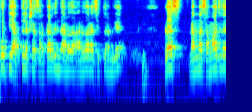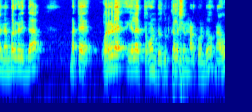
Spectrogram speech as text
ಕೋಟಿ ಹತ್ತು ಲಕ್ಷ ಸರ್ಕಾರದಿಂದ ಅನು ಅನುದಾನ ಸಿಕ್ತು ನಮಗೆ. ಪ್ಲಸ್ ನಮ್ಮ ಸಮಾಜದ ಮೆಂಬರ್ಗಳಿಂದ ಮತ್ತು ಹೊರಗಡೆ ಎಲ್ಲ ತಗೊಂಡು ದುಡ್ಡು ಕಲೆಕ್ಷನ್ ಮಾಡಿಕೊಂಡು ನಾವು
